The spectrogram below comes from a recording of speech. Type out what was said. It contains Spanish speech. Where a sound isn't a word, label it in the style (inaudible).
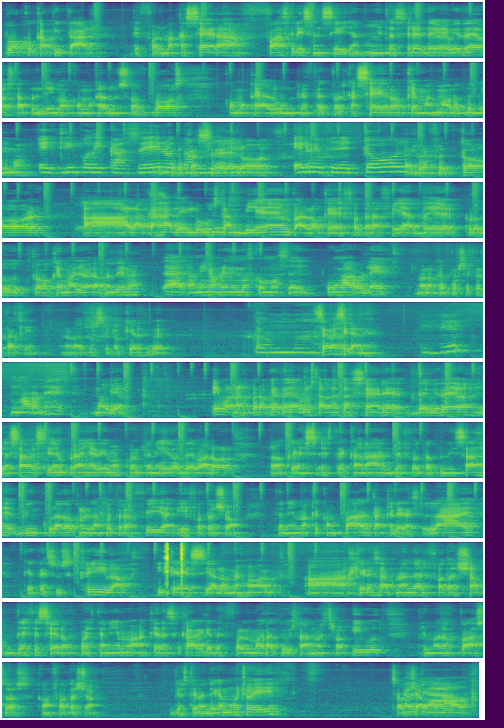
poco capital, de forma casera, fácil y sencilla. En esta serie de videos aprendimos cómo crear un softbox, cómo crear un reflector casero, ¿qué más más lo aprendimos? El trípode casero Trípode también. casero. El reflector. El reflector, a la caja de luz también para lo que es fotografía de productos. ¿Qué mayor aprendimos? Ah, también aprendimos cómo hacer un aro LED. Bueno, que por cierto está aquí. Si lo quieres ver. Como... ¿Se ve, Sirene? Un aro LED. Muy bien. Y bueno, espero que te haya gustado esta serie de videos. Ya sabes, siempre añadimos contenido de valor lo que es este canal de fotoaprendizaje vinculado con la fotografía y Photoshop. Tenemos que compartas, que le des like, que te suscribas y que si a lo mejor ah, quieres aprender Photoshop desde cero, pues te animo a que descargues de forma gratuita nuestro ebook Primeros Pasos con Photoshop. Dios te bendiga mucho y chao. chao. chao.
